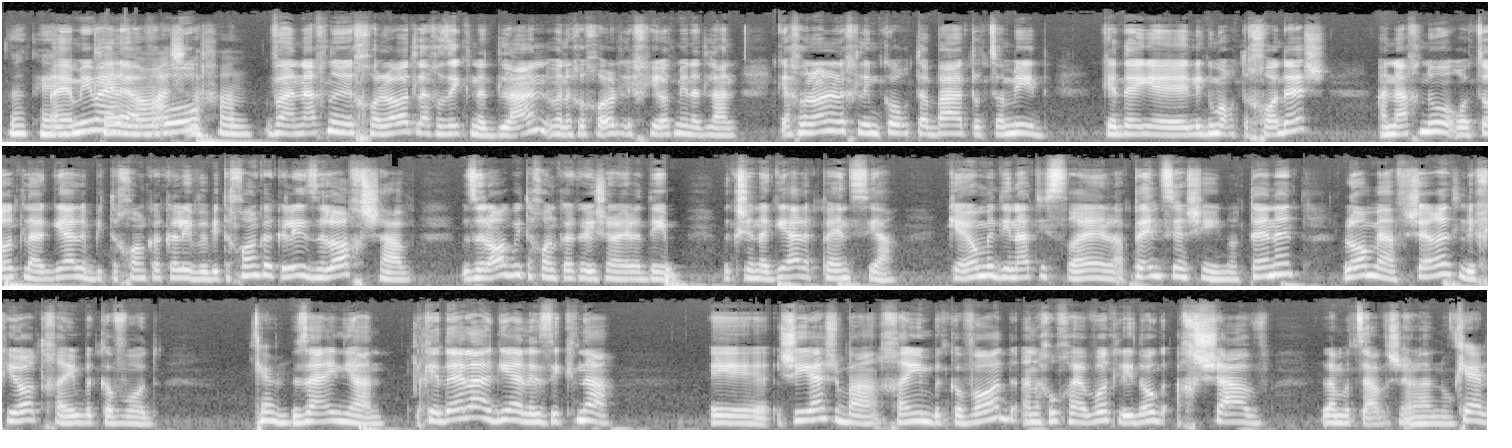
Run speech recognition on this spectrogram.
Okay. אוקיי. הימים כן, האלה עברו, נכון. ואנחנו יכולות להחזיק נדל"ן, ואנחנו יכולות לחיות מנדל"ן. כי אנחנו לא נלך למכור טבעת או צמיד כדי uh, לגמור את החודש, אנחנו רוצות להגיע לביטחון כלכלי, וביטחון כלכלי זה לא עכשיו, זה לא רק ביטחון כלכלי של הילדים, זה כשנגיע לפנסיה. כי היום מדינת ישראל, הפנסיה שהיא נותנת, לא מאפשרת לחיות חיים בכבוד. כן. זה העניין. כדי להגיע לזקנה שיש בה חיים בכבוד, אנחנו חייבות לדאוג עכשיו למצב שלנו. כן,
